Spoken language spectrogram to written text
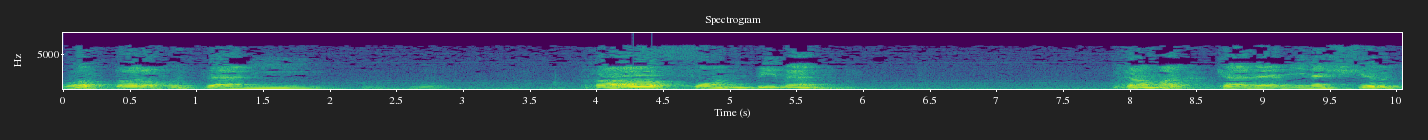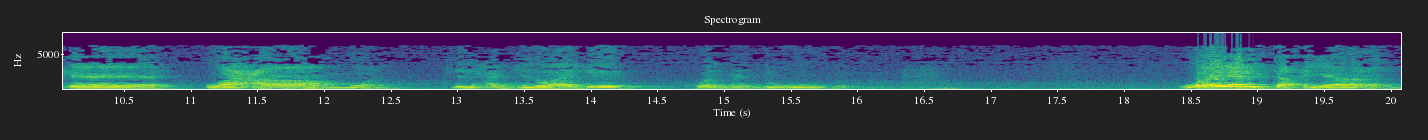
والطرف الثاني خاص بمن تمكن من الشركة وعام للحج الواجب والمندوب. ويلتقيان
